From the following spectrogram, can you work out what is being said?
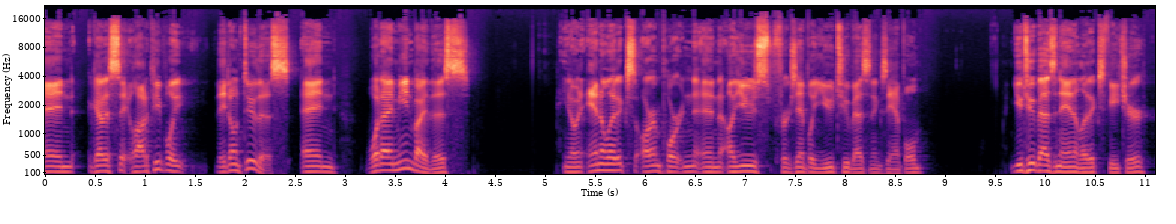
and i got to say a lot of people they don't do this. And what I mean by this, you know, analytics are important. And I'll use, for example, YouTube as an example. YouTube has an analytics feature.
